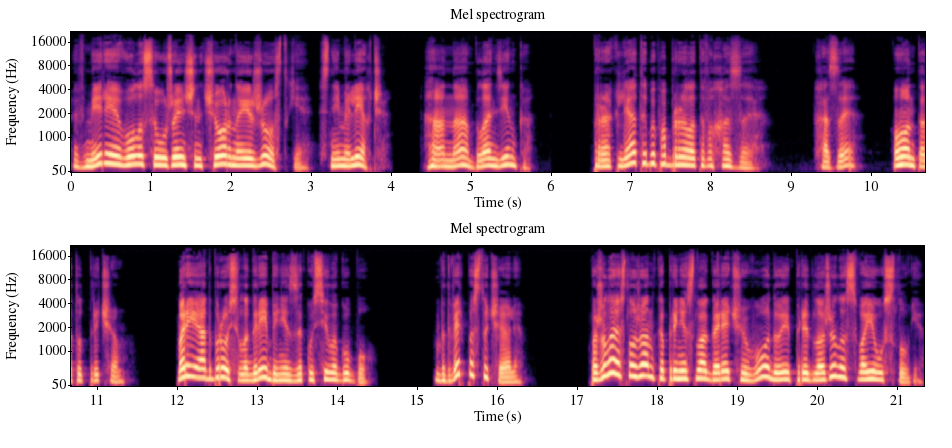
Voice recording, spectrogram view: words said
В мире волосы у женщин черные и жесткие, с ними легче. А она блондинка. Проклятый бы побрал этого Хазе. Хазе? Он-то тут при чем? Мария отбросила гребень и закусила губу. В дверь постучали. Пожилая служанка принесла горячую воду и предложила свои услуги.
